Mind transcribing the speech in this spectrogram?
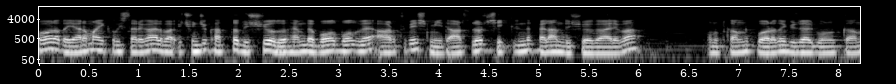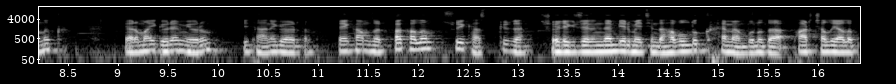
Bu arada yarım ay kılıçları galiba 3. katta düşüyordu. Hem de bol bol ve artı 5 miydi? Artı 4 şeklinde falan düşüyor galiba. Unutkanlık bu arada güzel bir unutkanlık. Yarım ay göremiyorum. Bir tane gördüm. PK'mıza bir bakalım. Suikast güzel. Şöyle güzelinden bir metin daha bulduk. Hemen bunu da parçalayalım.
